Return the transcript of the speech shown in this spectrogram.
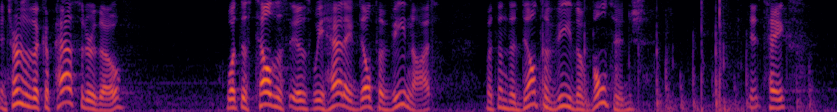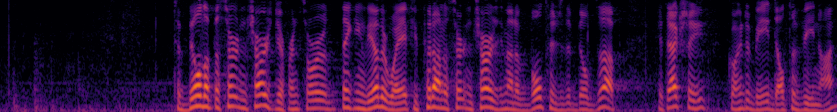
In terms of the capacitor, though, what this tells us is we had a delta V naught, but then the delta V, the voltage, it takes to build up a certain charge difference, or thinking the other way, if you put on a certain charge, the amount of voltage that builds up is actually going to be delta V naught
